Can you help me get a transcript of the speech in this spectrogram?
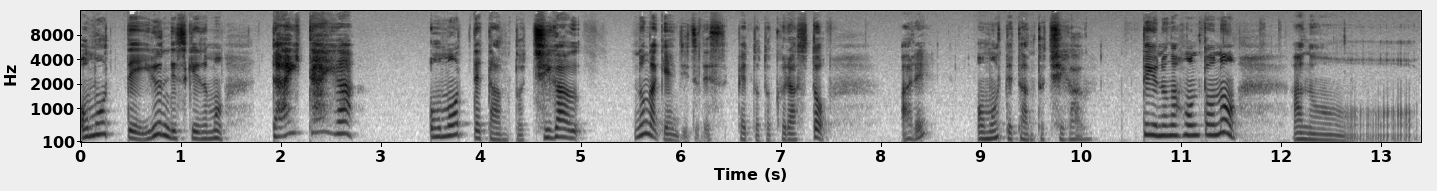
思っているんですけれども大体が思ってたんと違うのが現実です。ペットと暮らすと、あれ？思ってたんと違う？っていうのが本当の、あの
